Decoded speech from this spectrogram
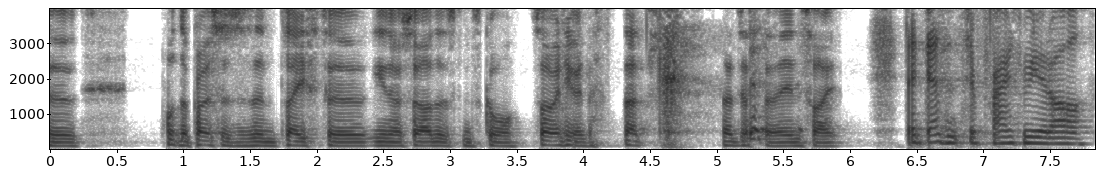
to put the processes in place to you know so others can score. So anyway, that's that's just an insight. That doesn't surprise me at all.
